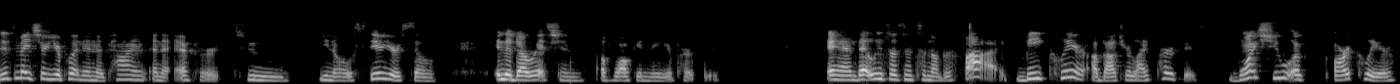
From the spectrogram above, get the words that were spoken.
just make sure you're putting in the time and the effort to, you know, steer yourself in the direction of walking in your purpose. And that leads us into number five be clear about your life purpose. Once you are, are clear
